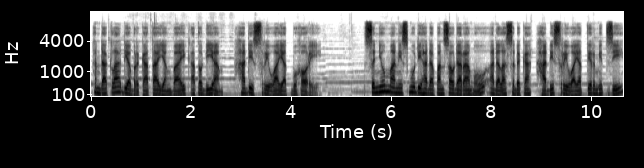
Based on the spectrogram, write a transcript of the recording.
hendaklah dia berkata yang baik atau diam. Hadis Riwayat Bukhari Senyum manismu di hadapan saudaramu adalah sedekah. Hadis Riwayat Tirmidzi,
